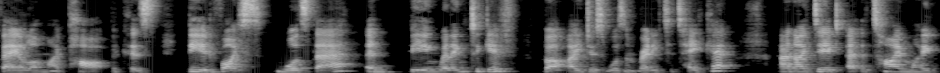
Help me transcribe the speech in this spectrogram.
fail on my part because the advice was there and being willing to give, but I just wasn't ready to take it. And I did at the time, my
